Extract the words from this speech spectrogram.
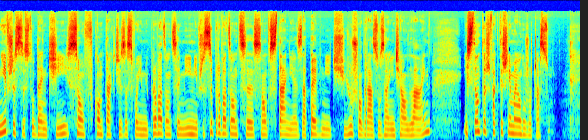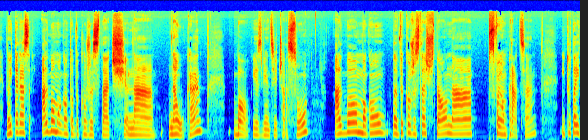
nie wszyscy studenci są w kontakcie ze swoimi prowadzącymi, nie wszyscy prowadzący są w stanie zapewnić już od razu zajęcia online i stąd też faktycznie mają dużo czasu. No i teraz albo mogą to wykorzystać na naukę, bo jest więcej czasu, albo mogą wykorzystać to na swoją pracę. I tutaj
